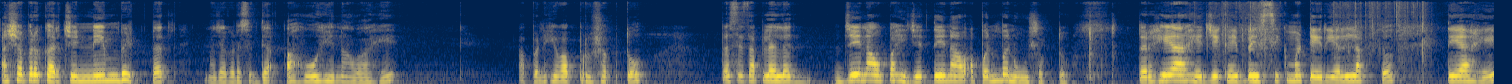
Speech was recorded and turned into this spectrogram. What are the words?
अशा प्रकारचे नेम भेटतात. माझ्याकडे सध्या अहो हे नाव आहे. आपण हे वापरू शकतो. तसेच आपल्याला जे नाव पाहिजे ते नाव आपण बनवू शकतो. तर हे आहे जे काही बेसिक मटेरियल लागतं ते आहे.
